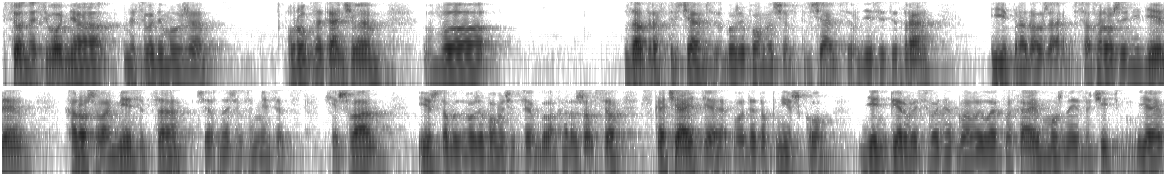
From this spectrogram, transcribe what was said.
Все, на сегодня, на сегодня мы уже урок заканчиваем. В... Завтра встречаемся с Божьей помощью, встречаемся в 10 утра и продолжаем. Все, хорошей недели, хорошего месяца. Сейчас начался месяц Хишван. И чтобы с Божьей помощью всех было хорошо. Все, скачайте вот эту книжку день первый сегодня главы Лехлыха, можно изучить, я,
